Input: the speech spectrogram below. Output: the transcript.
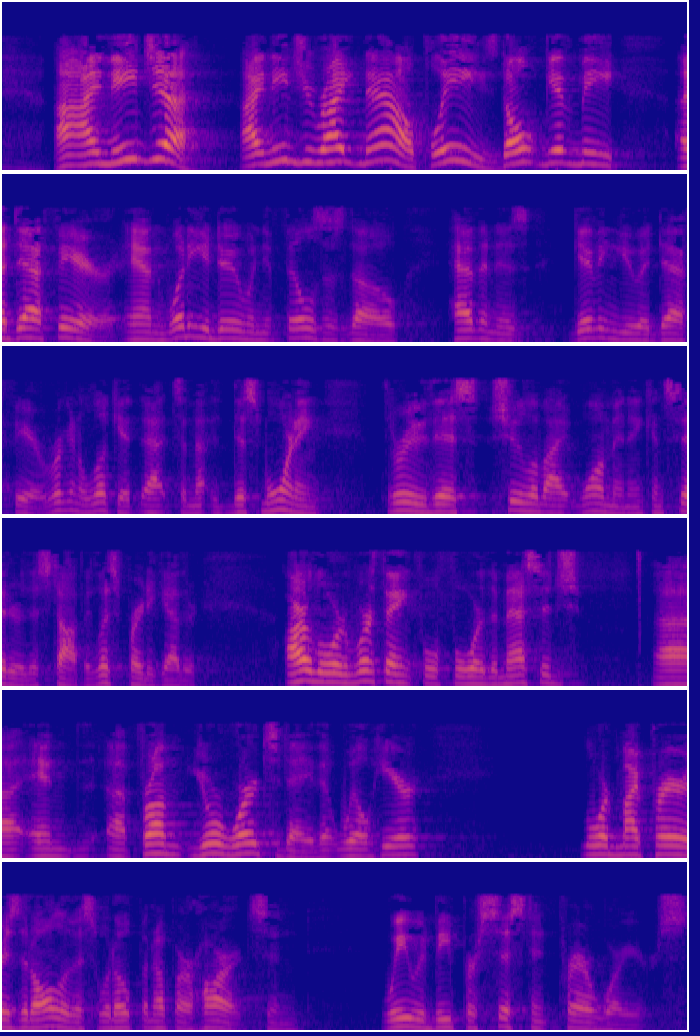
I need you. I need you right now. Please don't give me a deaf ear. And what do you do when it feels as though heaven is giving you a deaf ear? We're going to look at that tonight, this morning through this Shulamite woman and consider this topic. Let's pray together. Our Lord, we're thankful for the message uh, and uh, from your word today that we'll hear. Lord, my prayer is that all of us would open up our hearts and we would be persistent prayer warriors.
